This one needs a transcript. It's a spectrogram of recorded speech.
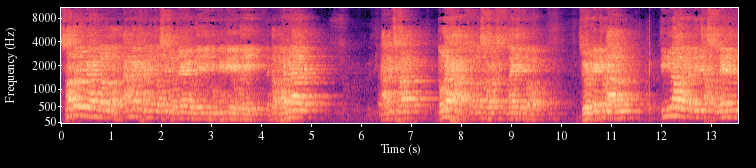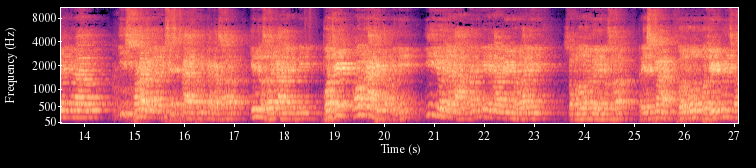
सदरमुकामबाट तामा खाने दसैँ भन्दै हुँदै यता भण्डार दोलखासम्म सडकलाई चाहिँ जोड्ने कुराहरू नेचा सोल्याउने गर्ने कुराहरू यी सडकहरूलाई विशेष प्राथमिकताका साथ केन्द्र सरकारले पनि बजेट कम राखे तापनि यी योजनाहरूलाई यी एनआरएमहरूलाई सम्बोधन गरेको छ र यसमा थोर बहुत बजेट पनि छ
